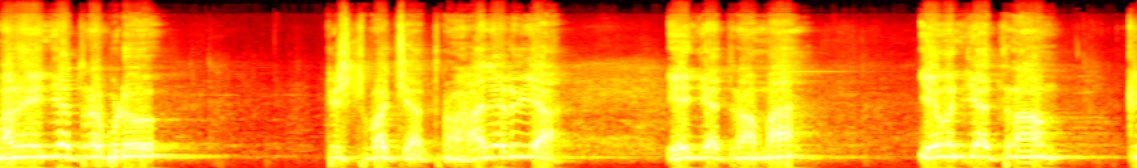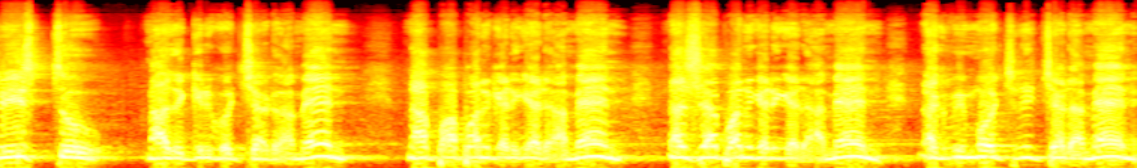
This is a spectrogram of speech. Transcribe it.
మనం ఏం చేస్తున్నాం ఇప్పుడు? క్రిస్టమస్ చేస్తున్నాం. హాలేలుయ్యా ఏం చేస్తున్నాం అమ్మా? ఏమని చేస్తున్నాం? క్రీస్తు నా దగ్గరికి వచ్చాడు. అమేన్ నా పాపానికి అడిగాడు అమేన్ నా శాపానికి అడిగాడు అమేన్ నాకు విమోచన ఇచ్చాడు. అమేన్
